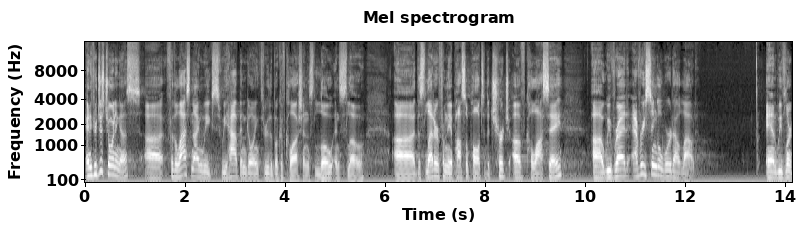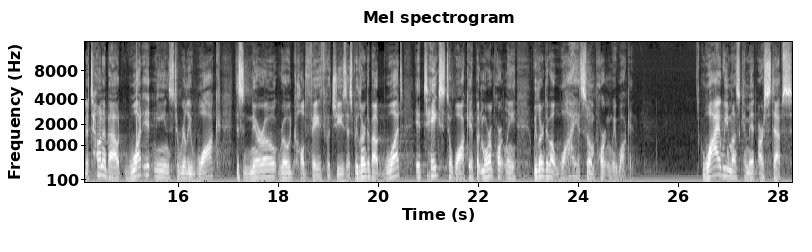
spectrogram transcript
And if you're just joining us, uh, for the last nine weeks, we have been going through the book of Colossians low and slow uh, this letter from the Apostle Paul to the church of Colossae. Uh, we've read every single word out loud. and we've learned a ton about what it means to really walk this narrow road called faith with Jesus. We learned about what it takes to walk it, but more importantly, we learned about why it's so important we walk it. Why we must commit our steps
